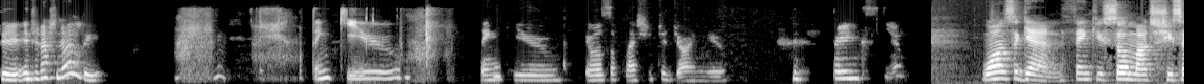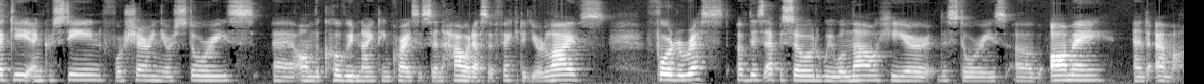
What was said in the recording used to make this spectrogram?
the internationality. Thank you. Thank you. It was a pleasure to join you. Thanks. Once again, thank you so much, Chisaki and Christine, for sharing your stories uh, on the COVID 19 crisis and how it has affected your lives. For the rest of this episode, we will now hear the stories of Ame and Emma.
